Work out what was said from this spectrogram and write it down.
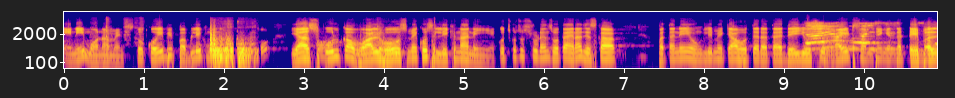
any monuments. तो कोई भी पब्लिक monument हो या स्कूल का वॉल हो उसमें कुछ लिखना नहीं है। कुछ कुछ स्टूडेंट्स होता है ना जिसका पता नहीं उंगली में क्या होते रहता है they use to write something in the table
